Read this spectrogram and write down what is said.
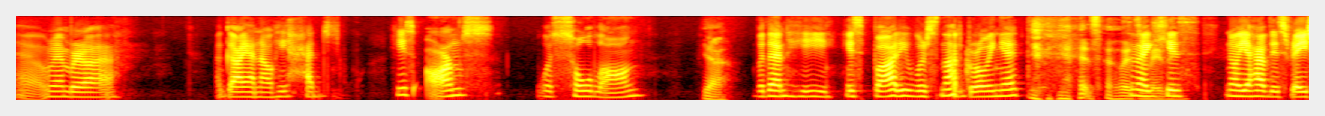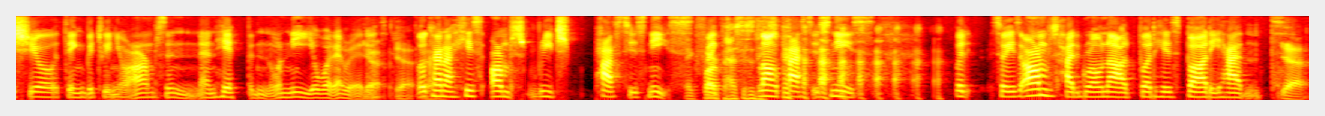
Uh, remember uh, a guy I know? He had his arms was so long, yeah, but then he his body was not growing yet. yeah. So it's So like amazing. his no, you have this ratio thing between your arms and, and hip and or knee or whatever it is. Yeah, yeah, But yeah. kind of his arms reach past his knees, Like far past his long knees. past his knees. But so his arms had grown out, but his body hadn't. yeah,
